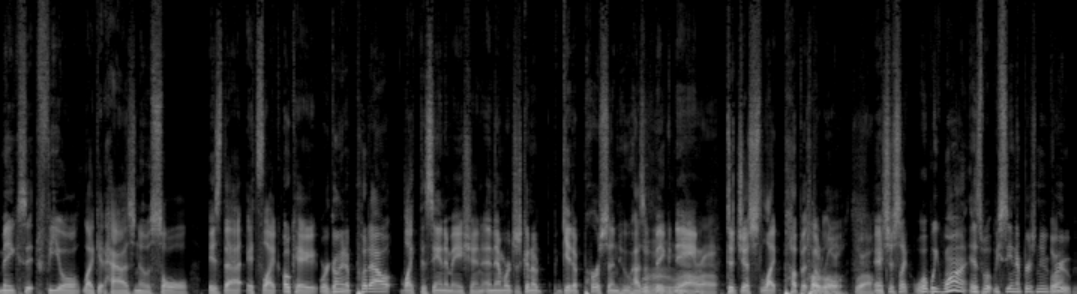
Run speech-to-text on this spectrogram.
makes it feel like it has no soul is that it's like okay we're going to put out like this animation and then we're just going to get a person who has a big Mhm, name to just like puppet the role yeah. and it's just like what we want is what we see in Emperor's New Yeah. Groove.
